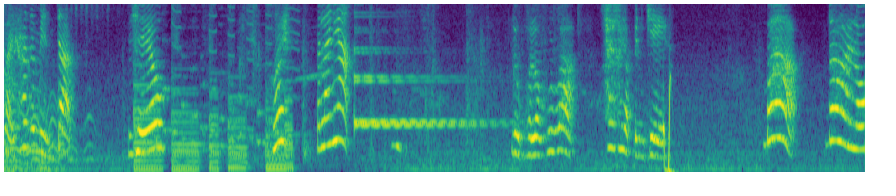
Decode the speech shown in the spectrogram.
ใส่ท่าจะเหม็นจัดพี่ชิวเฮ้ยเป็นไรเนี่ยหรือพอเราพูดว่า ใครขยับเป็นเกย์บ้า ได้เหรอ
